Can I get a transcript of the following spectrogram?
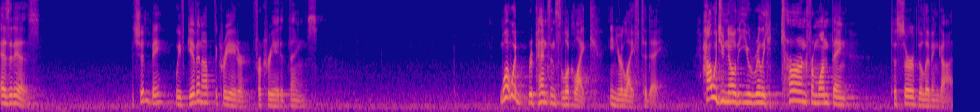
as it is? It shouldn't be. We've given up the Creator for created things. What would repentance look like in your life today? How would you know that you really turned from one thing to serve the living God?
